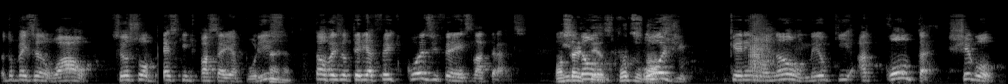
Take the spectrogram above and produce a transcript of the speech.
eu estou pensando, uau, se eu soubesse que a gente passaria por isso, uhum. talvez eu teria feito coisas diferentes lá atrás. Com então, certeza, todos nós. Hoje, querendo ou não, meio que a conta chegou.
